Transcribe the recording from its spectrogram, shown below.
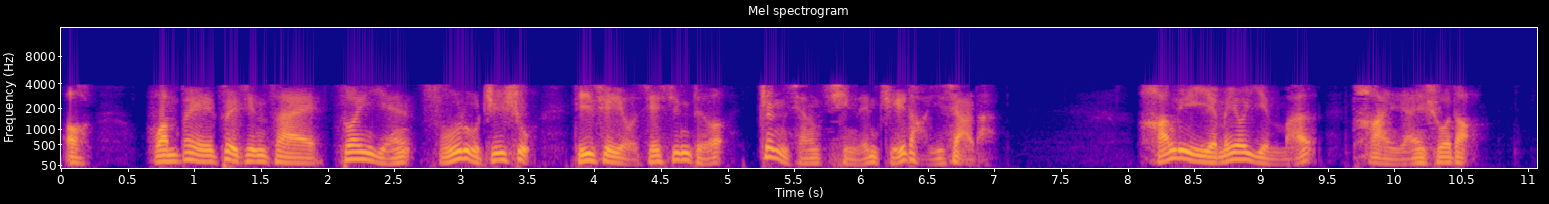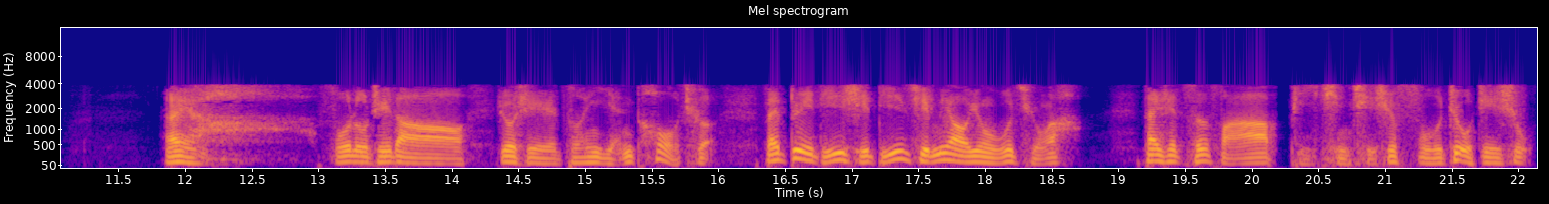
哦，晚辈最近在钻研符箓之术。”的确有些心得，正想请人指导一下的。韩立也没有隐瞒，坦然说道：“哎呀，符箓之道若是钻研透彻，在对敌时的确妙用无穷啊。但是此法毕竟只是辅助之术，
